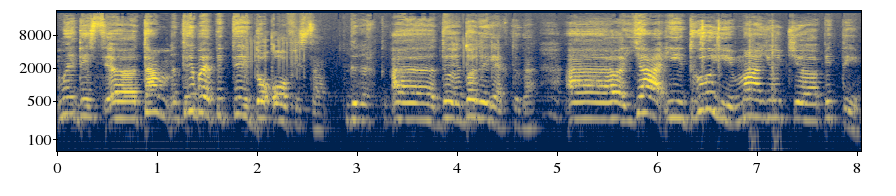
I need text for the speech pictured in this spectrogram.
Ми десь е, там треба піти до офісу, Директор. е, до, до директора. Е, я і другі мають е, піти.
